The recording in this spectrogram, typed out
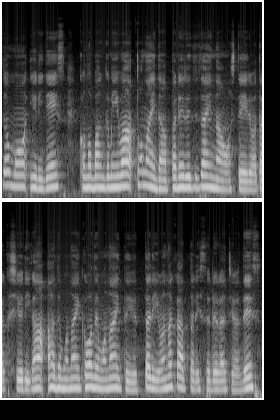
どうも、ゆりです。この番組は都内でアパレルデザイナーをしている私ゆりが、ああでもない、こうでもないと言ったり言わなかったりするラジオです。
